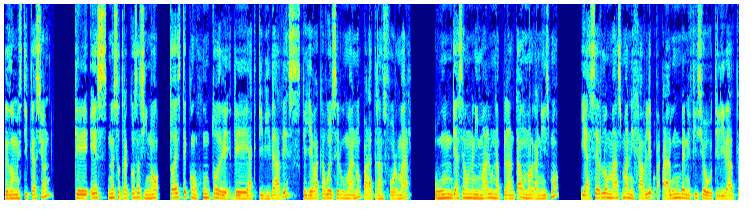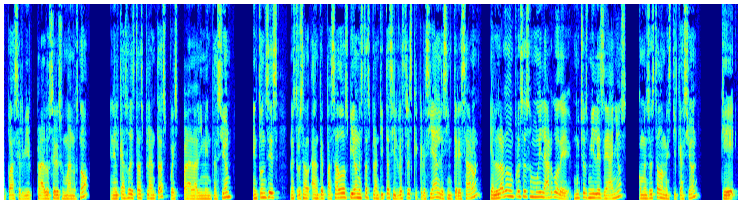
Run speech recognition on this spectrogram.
de domesticación que es, no es otra cosa sino todo este conjunto de, de, actividades que lleva a cabo el ser humano para transformar un, ya sea un animal, una planta, un organismo, y hacerlo más manejable para algún beneficio o utilidad que pueda servir para los seres humanos, ¿no? En el caso de estas plantas, pues para la alimentación. Entonces, nuestros antepasados vieron estas plantitas silvestres que crecían, les interesaron, y a lo largo de un proceso muy largo de muchos miles de años, comenzó esta domesticación que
